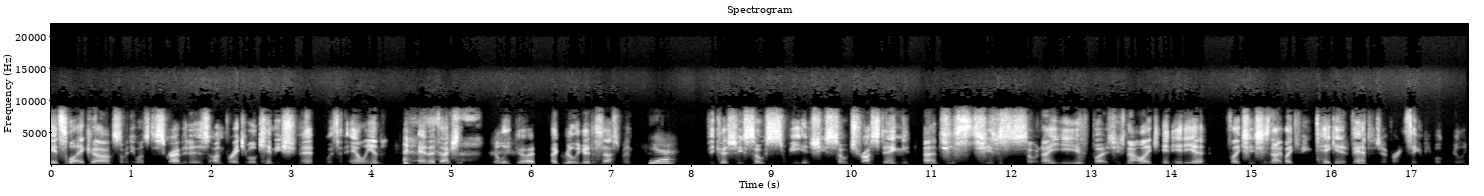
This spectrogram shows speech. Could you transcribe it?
it's like uh, somebody once described it as Unbreakable Kimmy Schmidt with an alien, and that's actually really good, like really good assessment Yeah. because she's so sweet and she's so trusting and she's she's so naive, but she's not like an idiot. It's like she, she's not like being taken advantage of or anything. People really,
